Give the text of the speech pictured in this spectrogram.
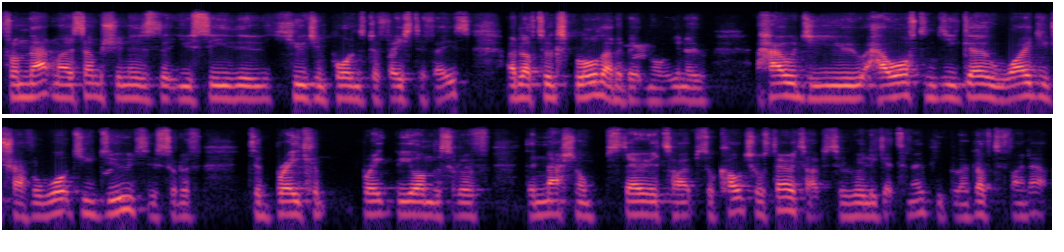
from that my assumption is that you see the huge importance to face to face i'd love to explore that a bit more you know. How do you how often do you go? Why do you travel? What do you do to sort of to break break beyond the sort of the national stereotypes or cultural stereotypes to really get to know people? I'd love to find out.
